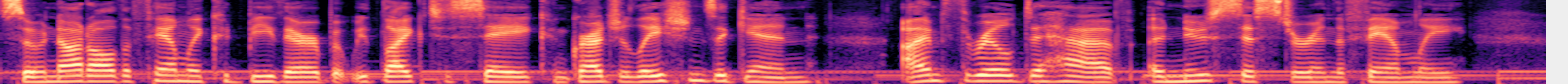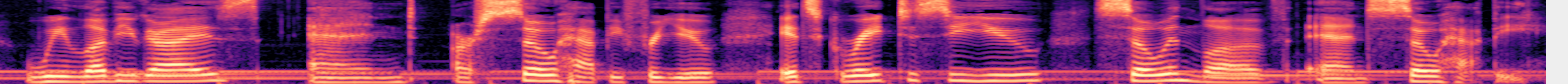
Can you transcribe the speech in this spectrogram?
so not all the family could be there, but we'd like to say congratulations again. I'm thrilled to have a new sister in the family. We love you guys and are so happy for you. It's great to see you so in love and so happy.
